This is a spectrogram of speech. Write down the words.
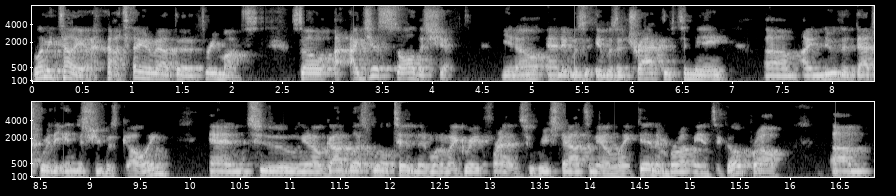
let me tell you, I'll tell you in about the three months." So I, I just saw the shift, you know, and it was it was attractive to me. Um, I knew that that's where the industry was going and to you know god bless will tidman one of my great friends who reached out to me on linkedin and brought me into gopro. Um,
